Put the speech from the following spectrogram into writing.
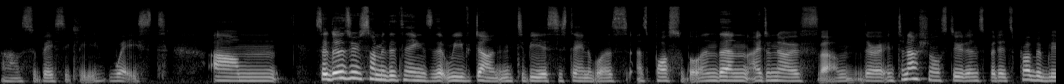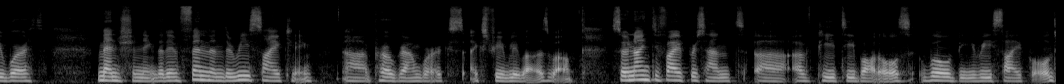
uh, so basically waste. Um, so those are some of the things that we've done to be as sustainable as, as possible. And then I don't know if um, there are international students, but it's probably worth mentioning that in Finland the recycling uh, program works extremely well as well. So 95% uh, of PET bottles will be recycled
